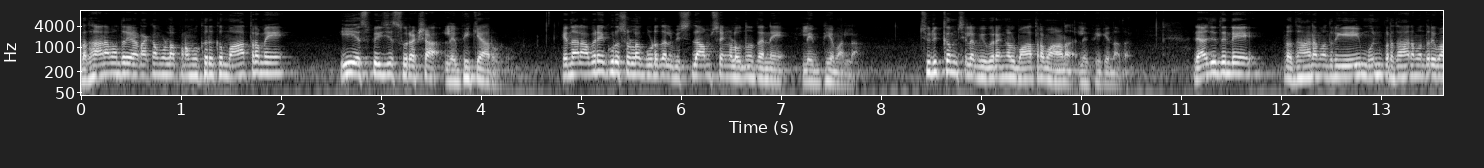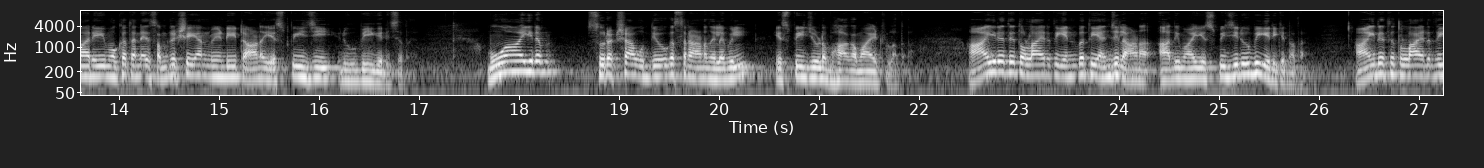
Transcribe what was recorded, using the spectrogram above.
പ്രധാനമന്ത്രി അടക്കമുള്ള പ്രമുഖർക്ക് മാത്രമേ ഈ എസ് പി ജി സുരക്ഷ ലഭിക്കാറുള്ളൂ. എന്നാൽ അവരെക്കുറിച്ചുള്ള കൂടുതൽ വിശദാംശങ്ങളൊന്നും തന്നെ ലഭ്യമല്ല. ചുരുക്കം ചില വിവരങ്ങൾ മാത്രമാണ് ലഭിക്കുന്നത്. രാജ്യത്തിന്റെ പ്രധാനമന്ത്രിയെയും മുൻ പ്രധാനമന്ത്രിമാരെയും ഒക്കെ തന്നെ സംരക്ഷിക്കാൻ വേണ്ടിയിട്ടാണ് എസ് പി ജി രൂപീകരിച്ചത്. മൂവായിരം സുരക്ഷാ ഉദ്യോഗസ്ഥരാണ് നിലവിൽ എസ് പി ജിയുടെ ഭാഗമായിട്ടുള്ളത്. ആയിരത്തി തൊള്ളായിരത്തി എൺപത്തി അഞ്ചിലാണ് ആദ്യമായി എസ് പി ജി രൂപീകരിക്കുന്നത്. ആയിരത്തി തൊള്ളായിരത്തി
